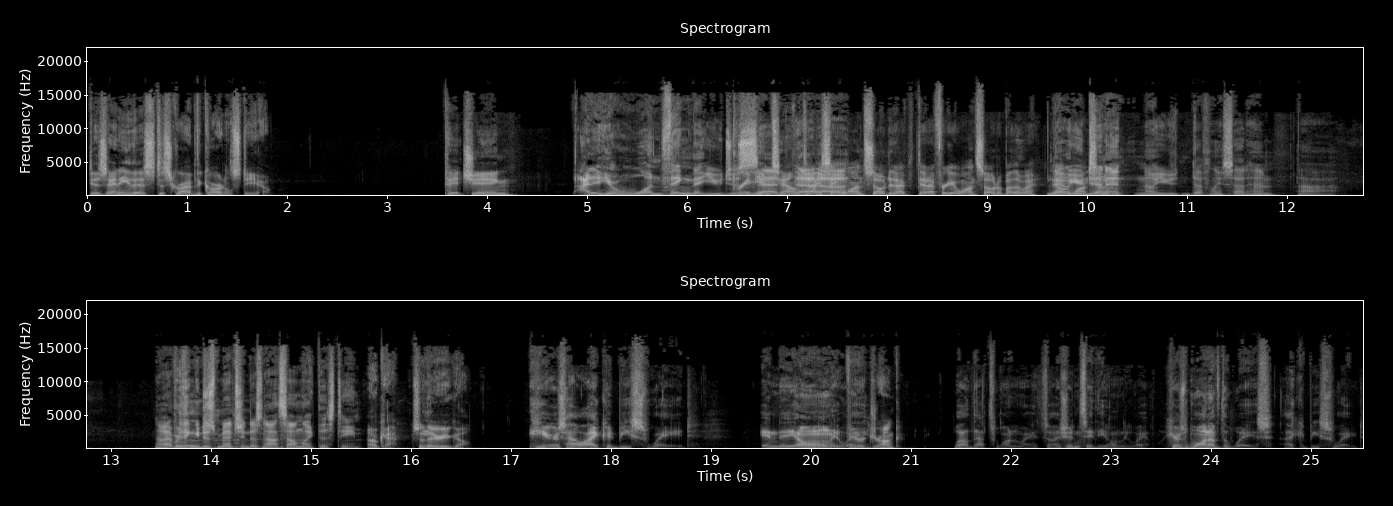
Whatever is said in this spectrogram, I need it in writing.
Does any of this describe the Cardinals to you? Pitching, I didn't hear one thing that you just premium said. talent. that, did I say uh, Juan Soto? Did I, did I forget Juan Soto, by the way? No, you Juan didn't. No, you definitely said him. Uh, no, everything you just mentioned does not sound like this team. Okay, so there you go. Here's how I could be swayed. And the only way. If you're drunk? Well, that's one way. So I shouldn't say the only way. Here's one of the ways I could be swayed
